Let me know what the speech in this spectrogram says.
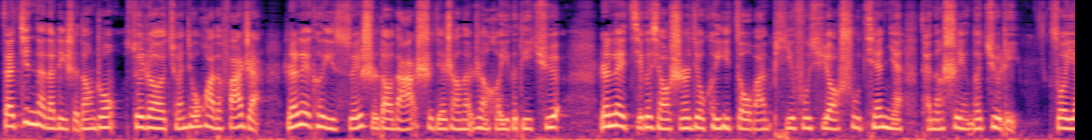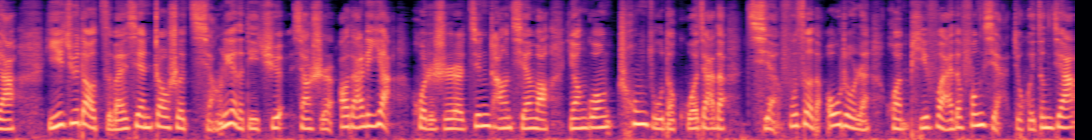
在近代的历史当中，随着全球化的发展，人类可以随时到达世界上的任何一个地区。人类几个小时就可以走完皮肤需要数千年才能适应的距离。所以啊，移居到紫外线照射强烈的地区，像是澳大利亚，或者是经常前往阳光充足的国家的浅肤色的欧洲人，患皮肤癌的风险就会增加。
